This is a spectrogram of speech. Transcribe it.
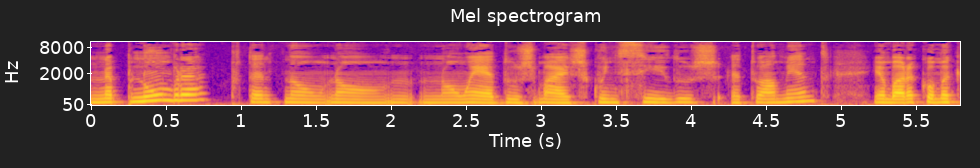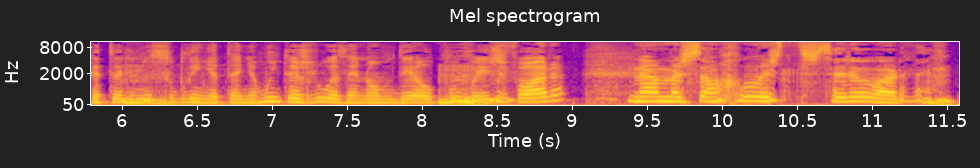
na penumbra, portanto não, não, não é dos mais conhecidos atualmente, embora como a Catarina hum. sublinha tenha muitas ruas em nome dele pelo país fora. Não, mas são ruas de terceira ordem.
